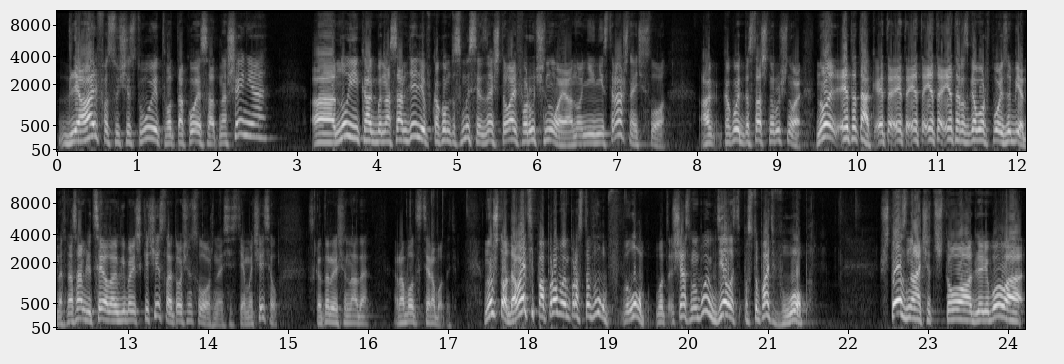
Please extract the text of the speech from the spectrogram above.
для альфа существует вот такое соотношение. А, ну и как бы на самом деле в каком-то смысле значит, что альфа ручное, оно не, не страшное число, а какое-то достаточно ручное. Но это так, это, это, это, это, это разговор в пользу бедных. На самом деле целые алгебраические числа — это очень сложная система чисел, с которой еще надо работать и работать. Ну что, давайте попробуем просто в лоб. В лоб. Вот сейчас мы будем делать, поступать в лоб. Что значит, что для любого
